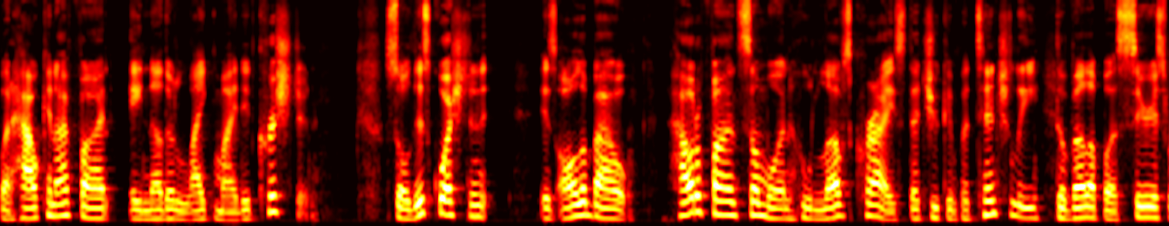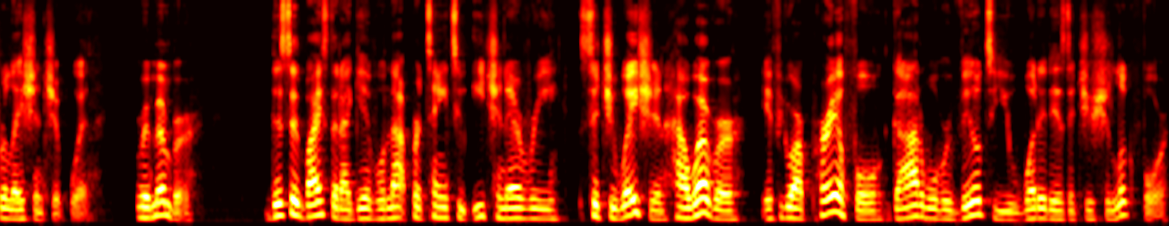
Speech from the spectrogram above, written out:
but how can I find another like minded Christian? So, this question is all about how to find someone who loves Christ that you can potentially develop a serious relationship with. Remember, this advice that I give will not pertain to each and every situation. However, if you are prayerful, God will reveal to you what it is that you should look for.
